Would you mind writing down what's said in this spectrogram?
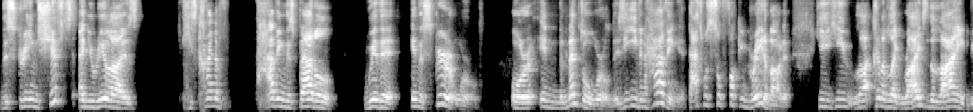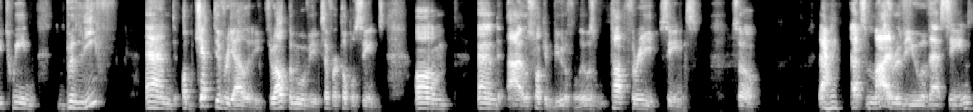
the screen shifts, and you realize he's kind of having this battle with it in the spirit world or in the mental world. Is he even having it? That's what's so fucking great about it. He he kind of like rides the line between belief and objective reality throughout the movie, except for a couple scenes. Um, and ah, it was fucking beautiful. It was top three scenes. So Mhm. that's my review of that scene.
